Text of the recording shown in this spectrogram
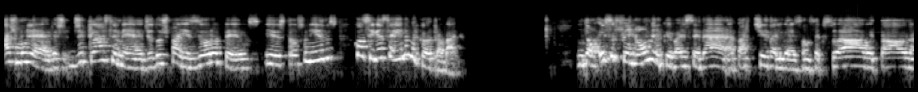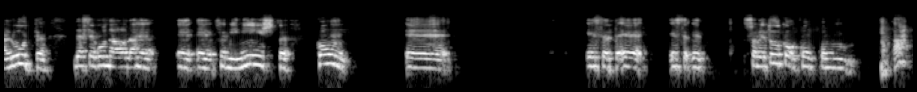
as mulheres de classe média dos países europeus e Estados Unidos consigam sair no mercado de trabalho. Então, esse fenômeno que vai se dar a partir da liberação sexual e tal, na luta da segunda onda é, é, feminista, com é, esse, é, esse, é, sobretudo com, com, com ah,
